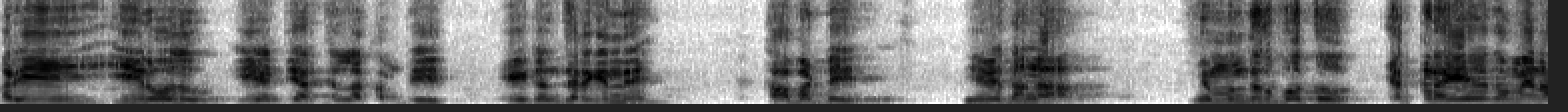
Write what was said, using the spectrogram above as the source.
మరి ఈ- ఈ రోజు ఈ ఎన్టీఆర్ జిల్లా కమిటీ వేయటం జరిగింది. కాబట్టి ఈ విధంగా మేము ముందుకు పోతూ ఎక్కడ ఏ విధమైన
